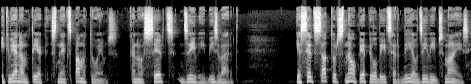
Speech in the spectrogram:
Ikvienam tiek sniegts pamatojums, ka no sirds dzīvība izvērta. Ja sirds saturs nav piepildīts ar dievu dzīvības maizi,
